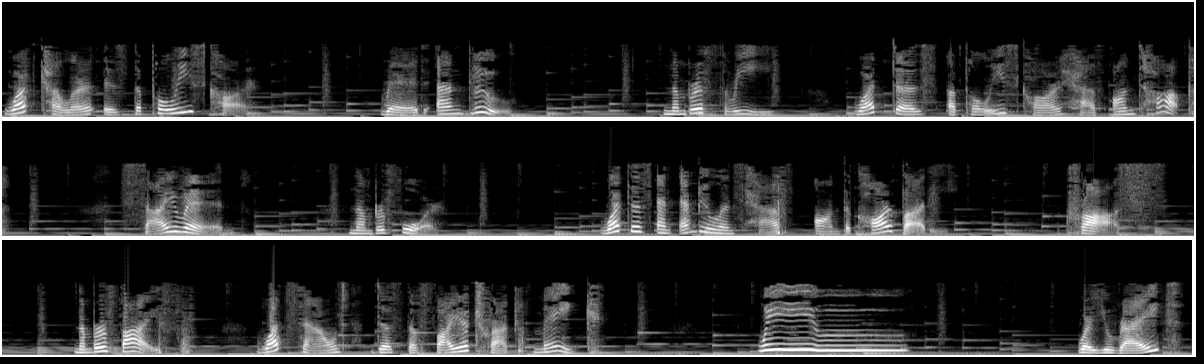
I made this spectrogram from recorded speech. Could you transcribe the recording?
What color is the police car? Red and blue. Number three. What does a police car have on top? Siren. Number 4. What does an ambulance have on the car body? Cross. Number 5. What sound does the fire truck make? Wee-oo. Were you right?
